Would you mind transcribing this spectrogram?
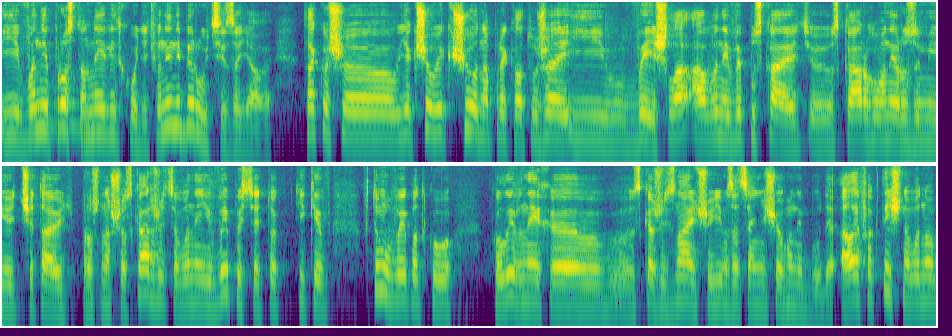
І вони просто не відходять, вони не беруть ці заяви. Також, е, якщо, якщо, наприклад, вже і вийшла, а вони випускають е, скаргу, вони розуміють, читають про на що скаржаться, вони її випустять, то тільки в, в тому випадку, коли в них е, скажуть, знають, що їм за це нічого не буде. Але фактично воно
